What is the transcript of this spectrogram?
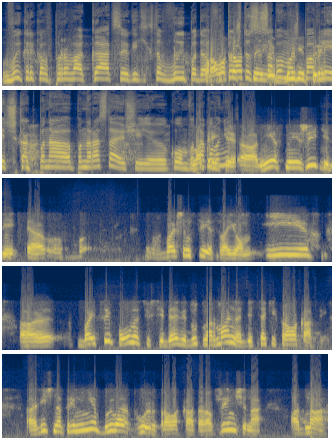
выкриков, провокаций, каких-то выпадов, провокации то, что за собой может повлечь, при... как по, на, по нарастающей ком. Вот Смотрите, такого нет? А, местные жители угу. в, в большинстве своем и а, бойцы полностью себя ведут нормально, без всяких провокаций. А, лично при мне было двое провокаторов. Женщина одна,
